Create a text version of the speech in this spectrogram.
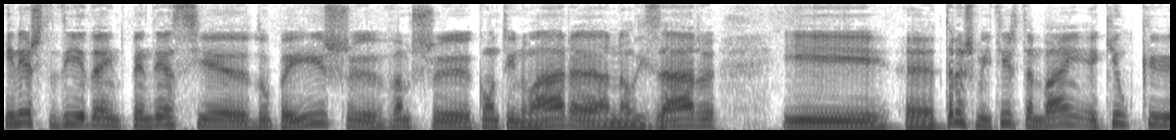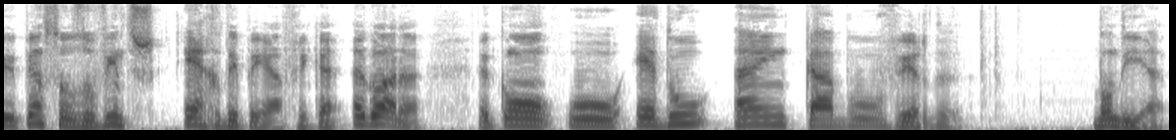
E neste dia da independência do país, eh, vamos eh, continuar a analisar e a transmitir também aquilo que pensam os ouvintes RDP África. Agora, eh, com o Edu em Cabo Verde. Bom dia.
